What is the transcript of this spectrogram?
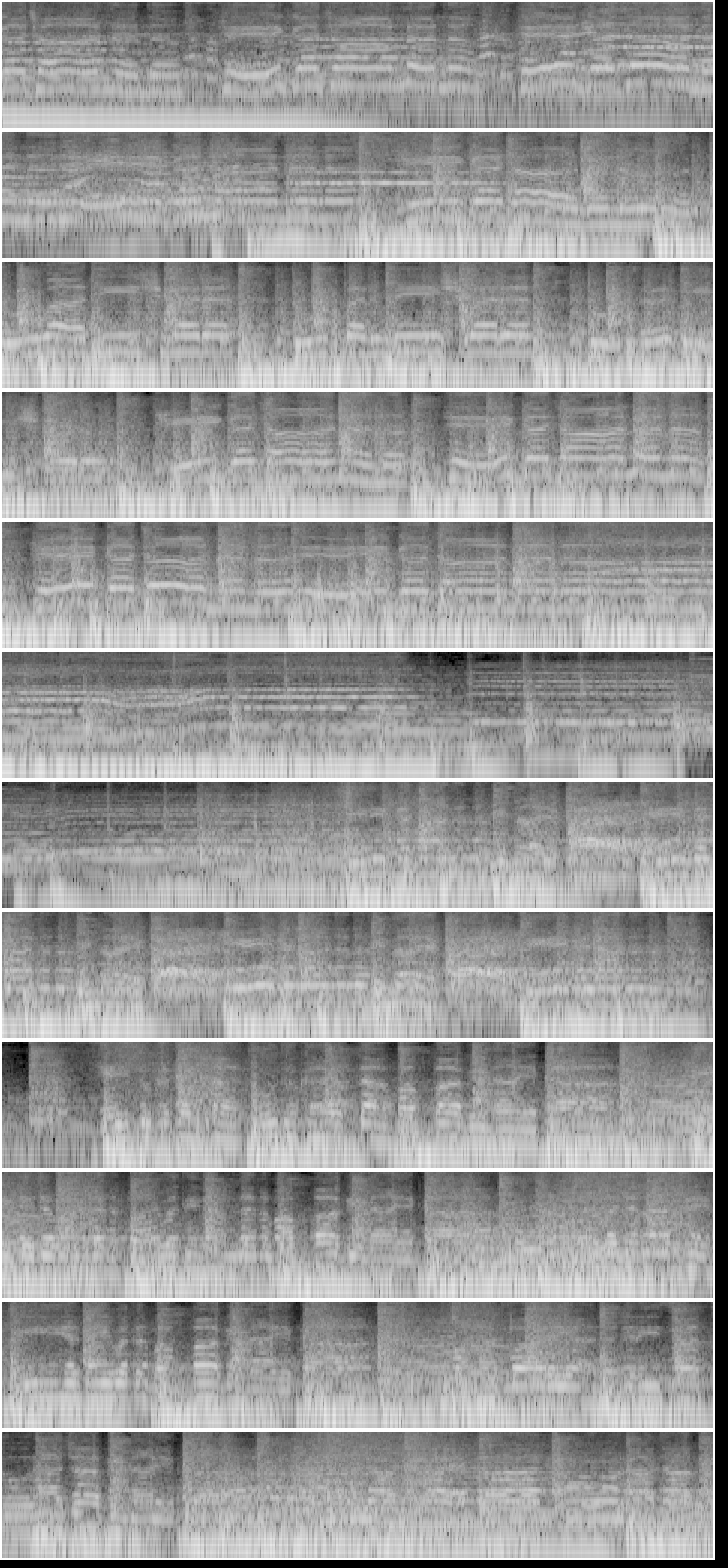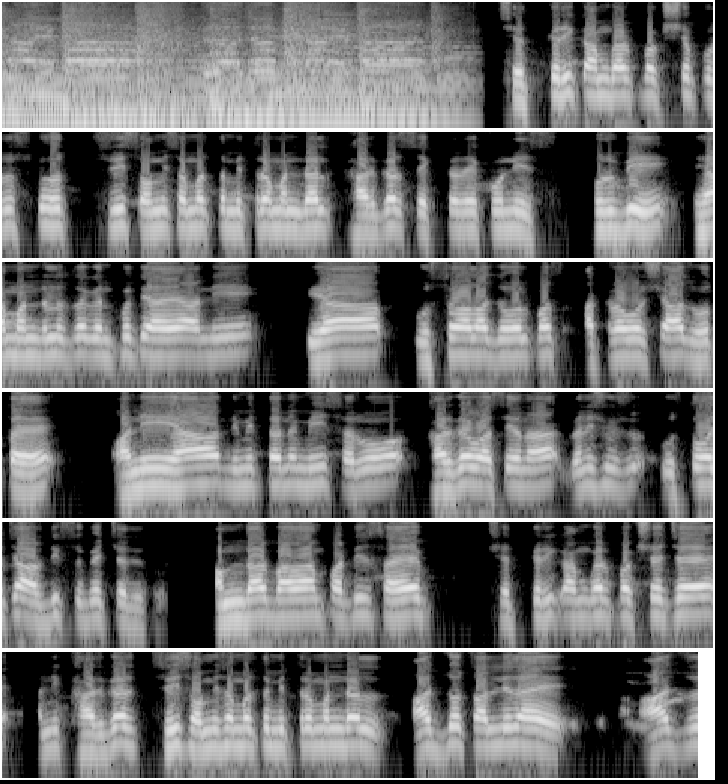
गजानन हे गजानन गजवंदन पार्वती नंदन बाप्पा विनायका। सर्व प्रिय दैवत बाप्पा विनायका। महाद्वार या नगरीचा तो राजा विनायका। राजा विनायका तू राजा विनायका। राजा विनायका। शेतकरी कामगार पक्ष पुरस्कृत श्री स्वामी समर्थ मित्र मंडळ खारघर सेक्टर एकोणीस. पूर्वी ह्या मंडळाचा गणपती आहे आणि या उत्सवाला जवळपास अकरा वर्ष आज होत आहे. आणि ह्या निमित्तानं मी सर्व खारघरवासियांना गणेश उत्सवाच्या हार्दिक शुभेच्छा देतो. आमदार बाळाराम पाटील साहेब शेतकरी कामगार पक्षाचे आणि खारघर श्री स्वामी समर्थ मित्रमंडळ आज जो चाललेला आहे आज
